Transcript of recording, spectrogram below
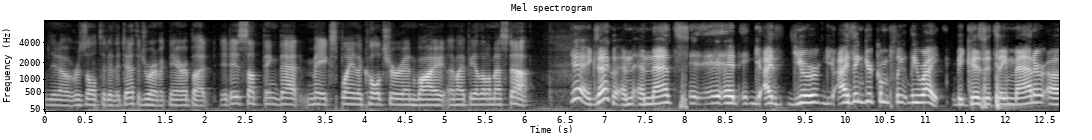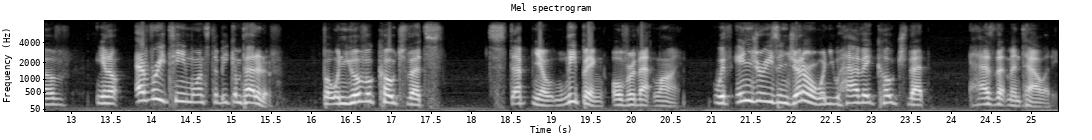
you know resulted in the death of jordan mcnair but it is something that may explain the culture and why it might be a little messed up. Yeah, exactly, and and that's it, it, it. I you're I think you're completely right because it's a matter of you know every team wants to be competitive, but when you have a coach that's step you know leaping over that line. With injuries in general, when you have a coach that has that mentality,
